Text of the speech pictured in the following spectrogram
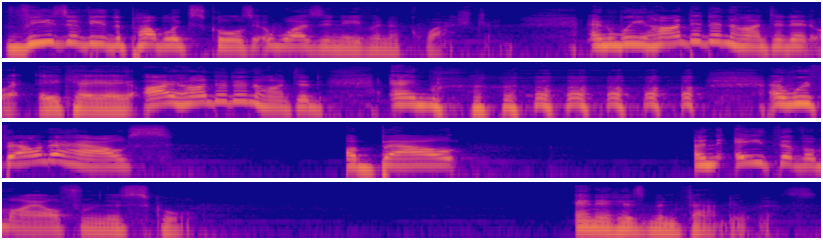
vis a vis the public schools? It wasn't even a question. And we hunted and hunted it, aka I hunted and hunted, and and we found a house about an eighth of a mile from this school. And it has been fabulous.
